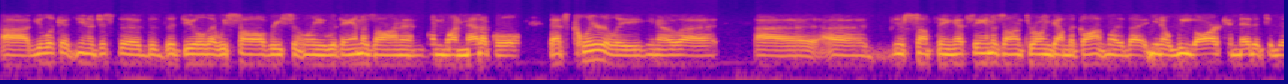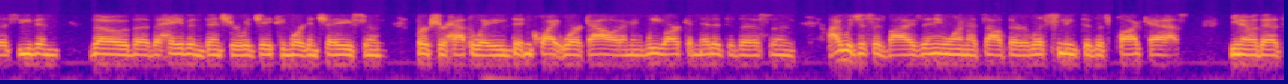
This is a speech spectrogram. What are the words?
Uh, you look at you know just the, the, the deal that we saw recently with Amazon and, and One Medical. That's clearly you know uh, uh, uh, there's something that's Amazon throwing down the gauntlet that you know we are committed to this, even though the the Haven venture with J.P. Morgan Chase and Berkshire Hathaway didn't quite work out. I mean, we are committed to this, and I would just advise anyone that's out there listening to this podcast, you know, that's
